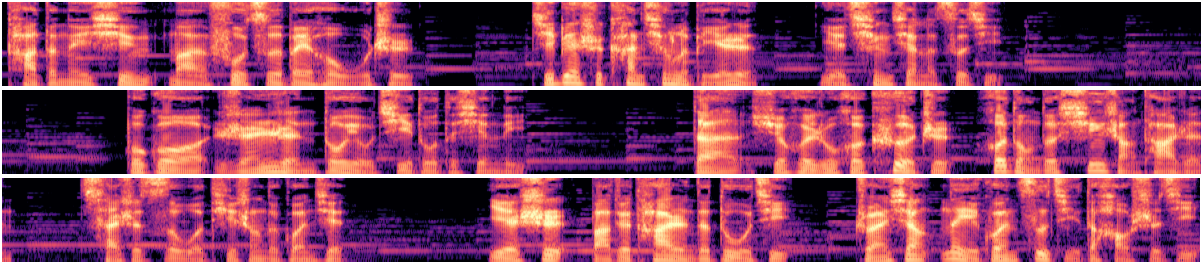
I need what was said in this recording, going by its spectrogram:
她的内心满腹自卑和无知，即便是看清了别人，也轻贱了自己。不过，人人都有嫉妒的心理，但学会如何克制和懂得欣赏他人，才是自我提升的关键，也是把对他人的妒忌转向内观自己的好时机。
